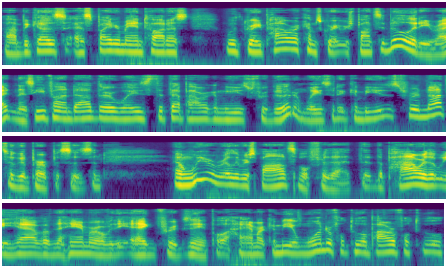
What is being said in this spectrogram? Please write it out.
Uh, because as Spider-Man taught us, with great power comes great responsibility, right? And as he found out, there are ways that that power can be used for good and ways that it can be used for not so good purposes. And and we are really responsible for that. The, the power that we have of the hammer over the egg, for example, a hammer can be a wonderful tool, a powerful tool,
